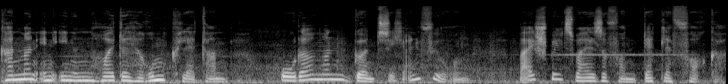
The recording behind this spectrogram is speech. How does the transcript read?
kann man in ihnen heute herumklettern oder man gönnt sich eine Führung, beispielsweise von Detlef Forker.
